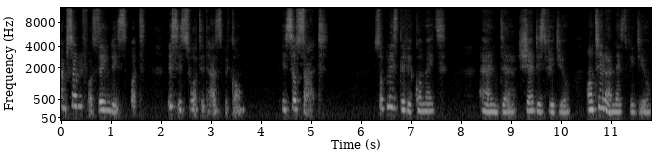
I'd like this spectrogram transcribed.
I'm sorry for saying this, but this is what it has become. It's so sad. So please leave a comment and uh, share this video. Until our next video,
